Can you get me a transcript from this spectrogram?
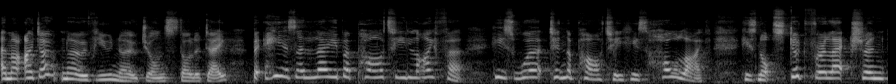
And I don't know if you know John Stolliday, but he is a Labour Party lifer. He's worked in the party his whole life. He's not stood for election,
